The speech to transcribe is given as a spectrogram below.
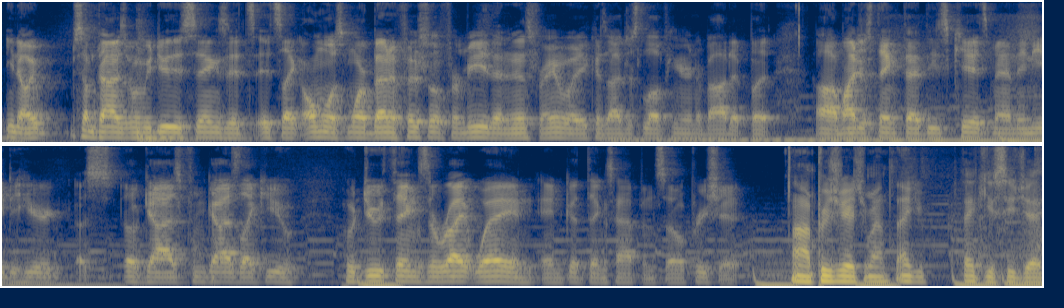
you know, sometimes when we do these things, it's it's like almost more beneficial for me than it is for anybody because I just love hearing about it. But um, I just think that these kids, man, they need to hear us- of guys from guys like you who do things the right way and, and good things happen. So appreciate it. I appreciate you, man. Thank you. thank you, CJ.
